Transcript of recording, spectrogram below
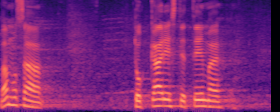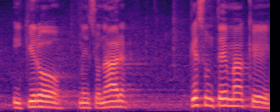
Vamos a tocar este tema y quiero mencionar que es un tema que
